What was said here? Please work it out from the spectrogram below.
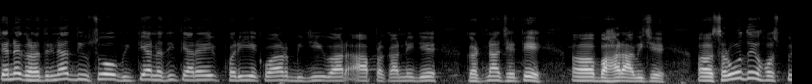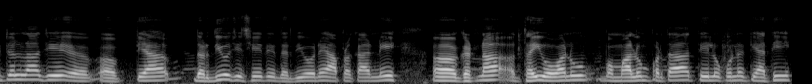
તેને ગણતરીના દિવસો વીત્યા નથી, ત્યારે ફરી એકવાર બીજી વાર આ પ્રકારની જે ઘટના છે તે બહાર આવી છે. સર્વોદય હોસ્પિટલના જે ત્યાં દર્દીઓ જે છે તે દર્દીઓને આ પ્રકારની ઘટના થઈ હોવાનું માલુમ પડતા તે લોકોને ત્યાંથી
